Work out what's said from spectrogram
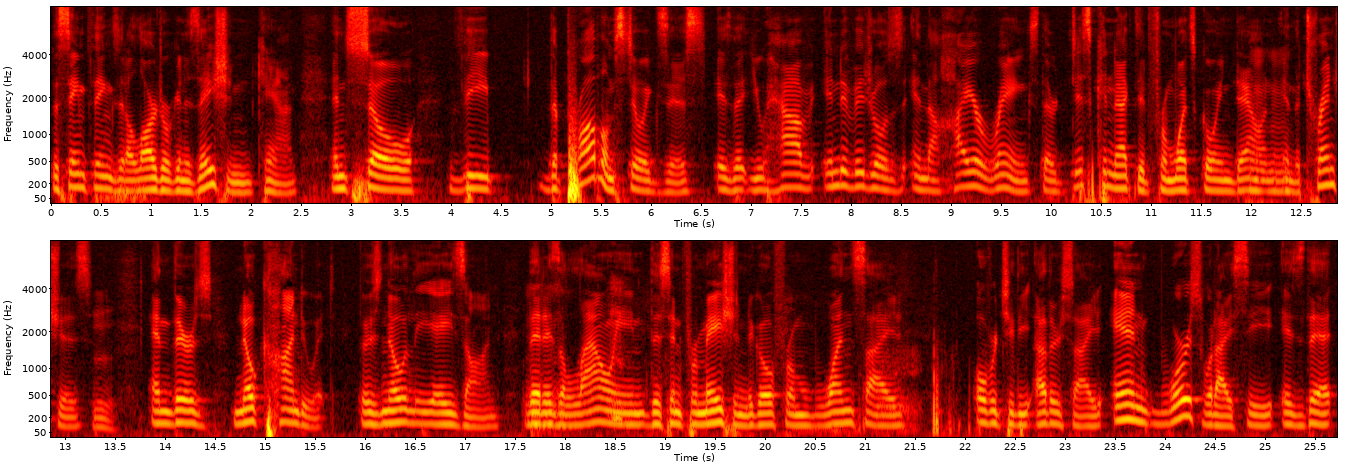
the same things that a large organization can, and so the the problem still exists is that you have individuals in the higher ranks they're disconnected from what's going down mm-hmm. in the trenches mm. and there's no conduit there's no liaison that is mm-hmm. allowing this information to go from one side over to the other side. And worse what i see is that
